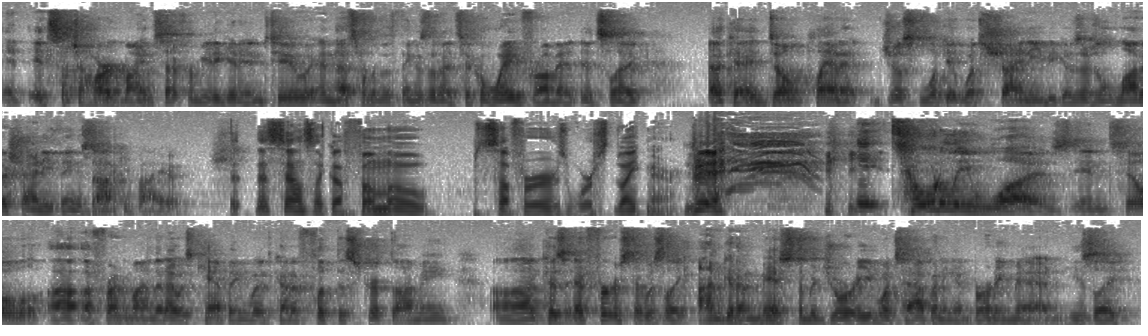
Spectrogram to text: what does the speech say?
it, it's such a hard mindset for me to get into, and that's one of the things that I took away from it. It's like, okay, don't plan it, just look at what's shiny because there's a lot of shiny things to occupy you. This sounds like a FOMO sufferer's worst nightmare. It totally was until uh, a friend of mine that I was camping with kind of flipped the script on me. Because at first I was like, I'm going to miss the majority of what's happening at Burning Man. He's like,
